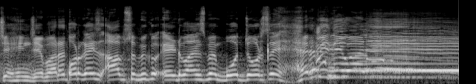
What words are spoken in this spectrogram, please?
जय हिंद, जय भारत। और गाइज़ आप सभी को एडवांस में बहुत ज़ोर से हैप्पी दिवाली!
